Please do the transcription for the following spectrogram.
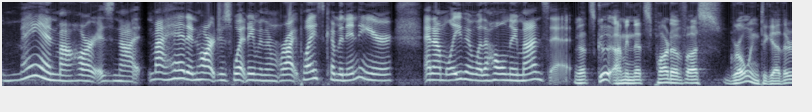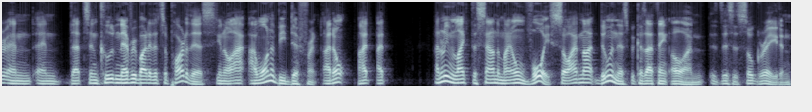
man, my heart is not my head and heart just wasn't even in the right place coming in here, and I'm leaving with a whole new mindset. That's good. I mean, that's part of us growing together, and and that's including everybody that's a part of this. You know, I, I want to be different. I don't. I, I I don't even like the sound of my own voice, so I'm not doing this because I think, oh, I'm this is so great, and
